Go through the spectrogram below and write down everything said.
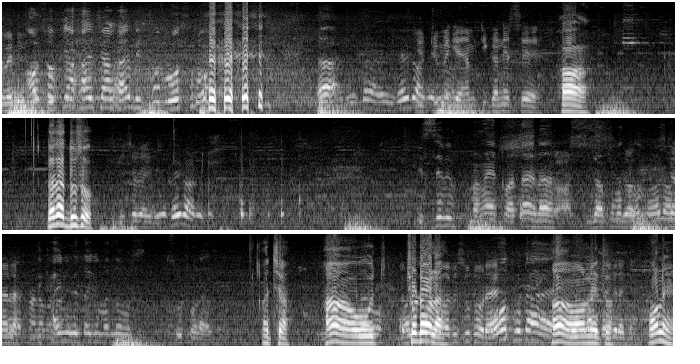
ऑटोमेटिक और सब क्या हाल चाल है मिस्टर रोज यूट्यूब में गया एम टी गणेश से। हाँ। दादा दो सौ दूसरे इससे भी महँगा एक आता है ना जो आपको मतलब दिखाई नहीं देता कि मतलब शूट हो रहा है। अच्छा। हाँ वो छोटा वाला। अभी शूट हो रहा है। बहुत छोटा है। हाँ ऑन है तो। ऑन है।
